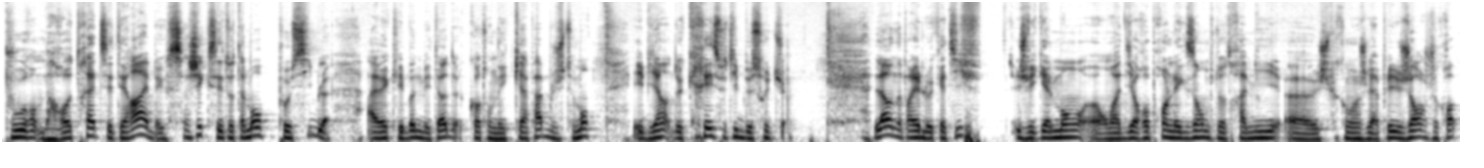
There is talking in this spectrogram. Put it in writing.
pour ma retraite, etc. Et bien sachez que c'est totalement possible avec les bonnes méthodes quand on est capable justement et eh bien, de créer ce type de structure. Là, on a parlé de locatif. Je vais également, on va dire, reprendre l'exemple de notre ami, euh, je sais plus comment je l'ai appelé, Georges, je crois.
